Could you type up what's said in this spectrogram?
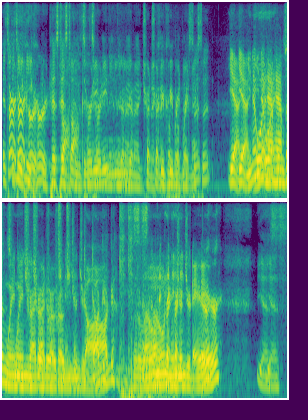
It's already, it's already hurt, hurt pissed, pissed off because it's hurting, and then you're going to try to creep, creep right next to it. Yeah, yeah. You know, you what, know what happens when, when you try, try to approach, an injured dog, let alone an injured bear? Yes. yes.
